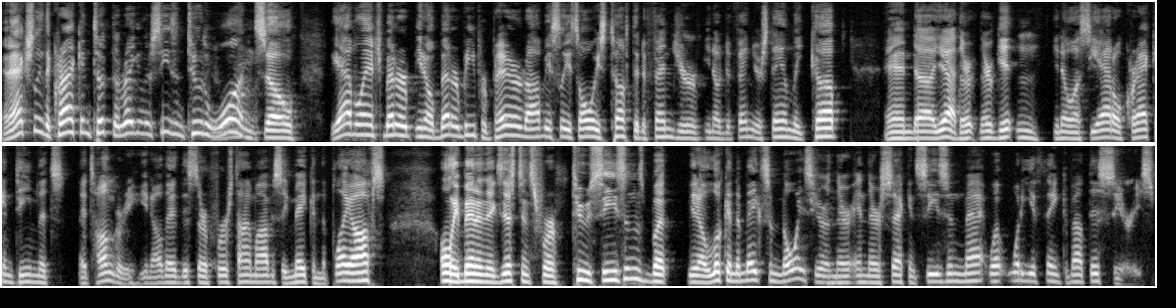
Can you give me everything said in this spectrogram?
and actually the Kraken took the regular season two to one. one. So the Avalanche better, you know, better be prepared. Obviously, it's always tough to defend your, you know, defend your Stanley Cup. And uh, yeah, they're they're getting, you know, a Seattle Kraken team that's that's hungry. You know, they, this is their first time obviously making the playoffs. Only been in existence for two seasons, but you know, looking to make some noise here in mm-hmm. their in their second season. Matt, what what do you think about this series?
